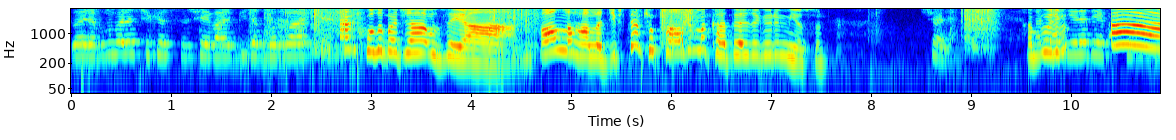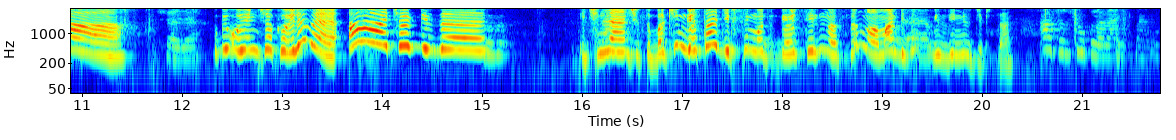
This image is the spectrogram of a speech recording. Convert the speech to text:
Böyle bunu böyle çekiyorsun. Şey var bir de boru var. Ha kolu bacağı uzayan. Allah Allah cipsten çok kaldırma kadrajda görünmüyorsun. Şöyle. Ha Hatta böyle bir... yere de yapışıyor. Aa, Şöyle. bu bir oyuncak öyle mi? Aa çok güzel. İçinden çıktı. Bakayım göster cipsin görseli nasıl? Normal bizim Evet. bildiğimiz cipsten. Aa tadı çok güzel ben beğendim.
